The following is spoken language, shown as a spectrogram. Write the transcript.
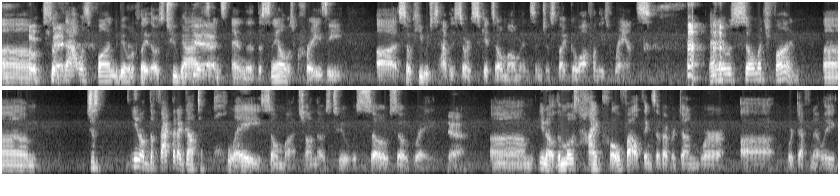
Um, So that was fun to be able to play those two guys, Yeah. and, and the, the snail was crazy. Uh, so he would just have these sort of schizo moments and just like go off on these rants, and it was so much fun. Um, just you know, the fact that I got to play so much on those two was so so great. yeah. Um, you know, the most high profile things I've ever done were uh, were definitely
